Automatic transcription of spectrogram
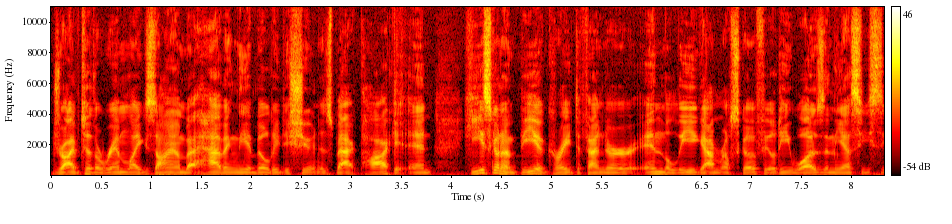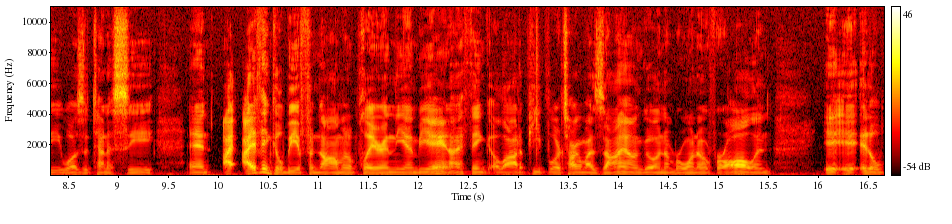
drive to the rim like Zion, but having the ability to shoot in his back pocket. And he's going to be a great defender in the league. Admiral Schofield, he was in the SEC, was at Tennessee. And I, I think he'll be a phenomenal player in the NBA. And I think a lot of people are talking about Zion going number one overall. And it, it'll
